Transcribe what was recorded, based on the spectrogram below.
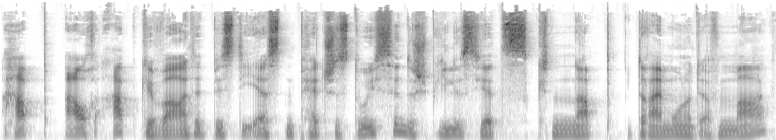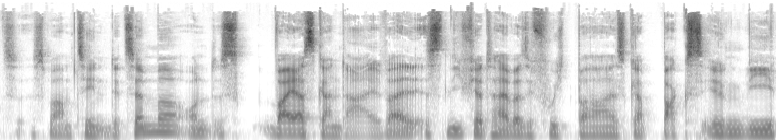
habe auch abgewartet, bis die ersten Patches durch sind. Das Spiel ist jetzt knapp drei Monate auf dem Markt. Es war am 10. Dezember und es war ja Skandal, weil es lief ja teilweise furchtbar. Es gab Bugs irgendwie,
